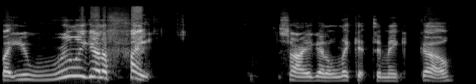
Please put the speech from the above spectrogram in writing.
but you really got to fight. Sorry, you got to lick it to make it go.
